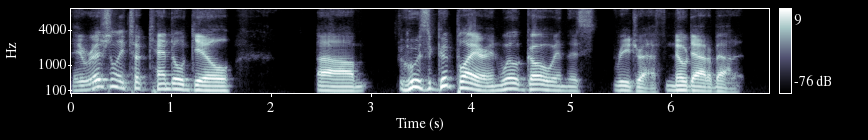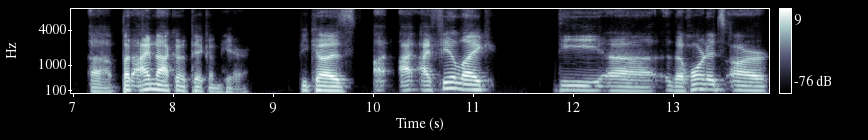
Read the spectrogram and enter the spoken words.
They originally took Kendall Gill, um, who's a good player and will go in this redraft, no doubt about it. Uh, but I'm not going to pick him here because I, I feel like the uh, the Hornets are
